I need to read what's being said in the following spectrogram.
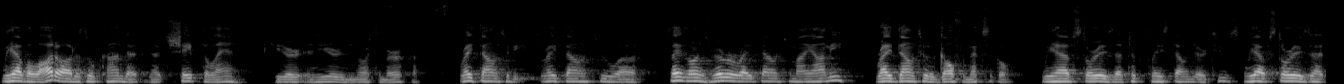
We have a lot of Khan that, that shaped the land here and here in North America, right down to the right down to uh, St. Lawrence River, right down to Miami, right down to the Gulf of Mexico. We have stories that took place down there too. We have stories that,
